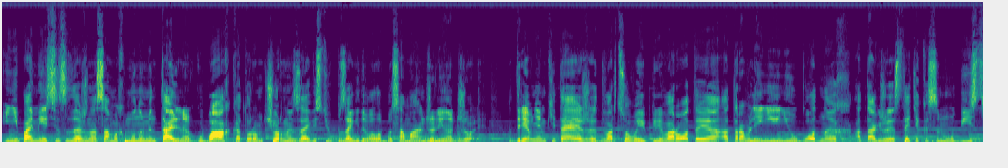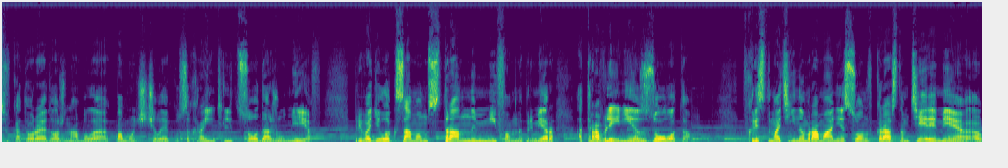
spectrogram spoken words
и не поместится даже на самых монументальных губах, которым черной завистью позавидовала бы сама Анджелина Джоли. В Древнем Китае же дворцовые перевороты, отравление неугодных, а также эстетика самоубийств, которая должна была помочь человеку сохранить лицо, даже умерев, приводила к самым странным мифам, например, отравление золотом – в хрестоматийном романе «Сон в красном тереме» э,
